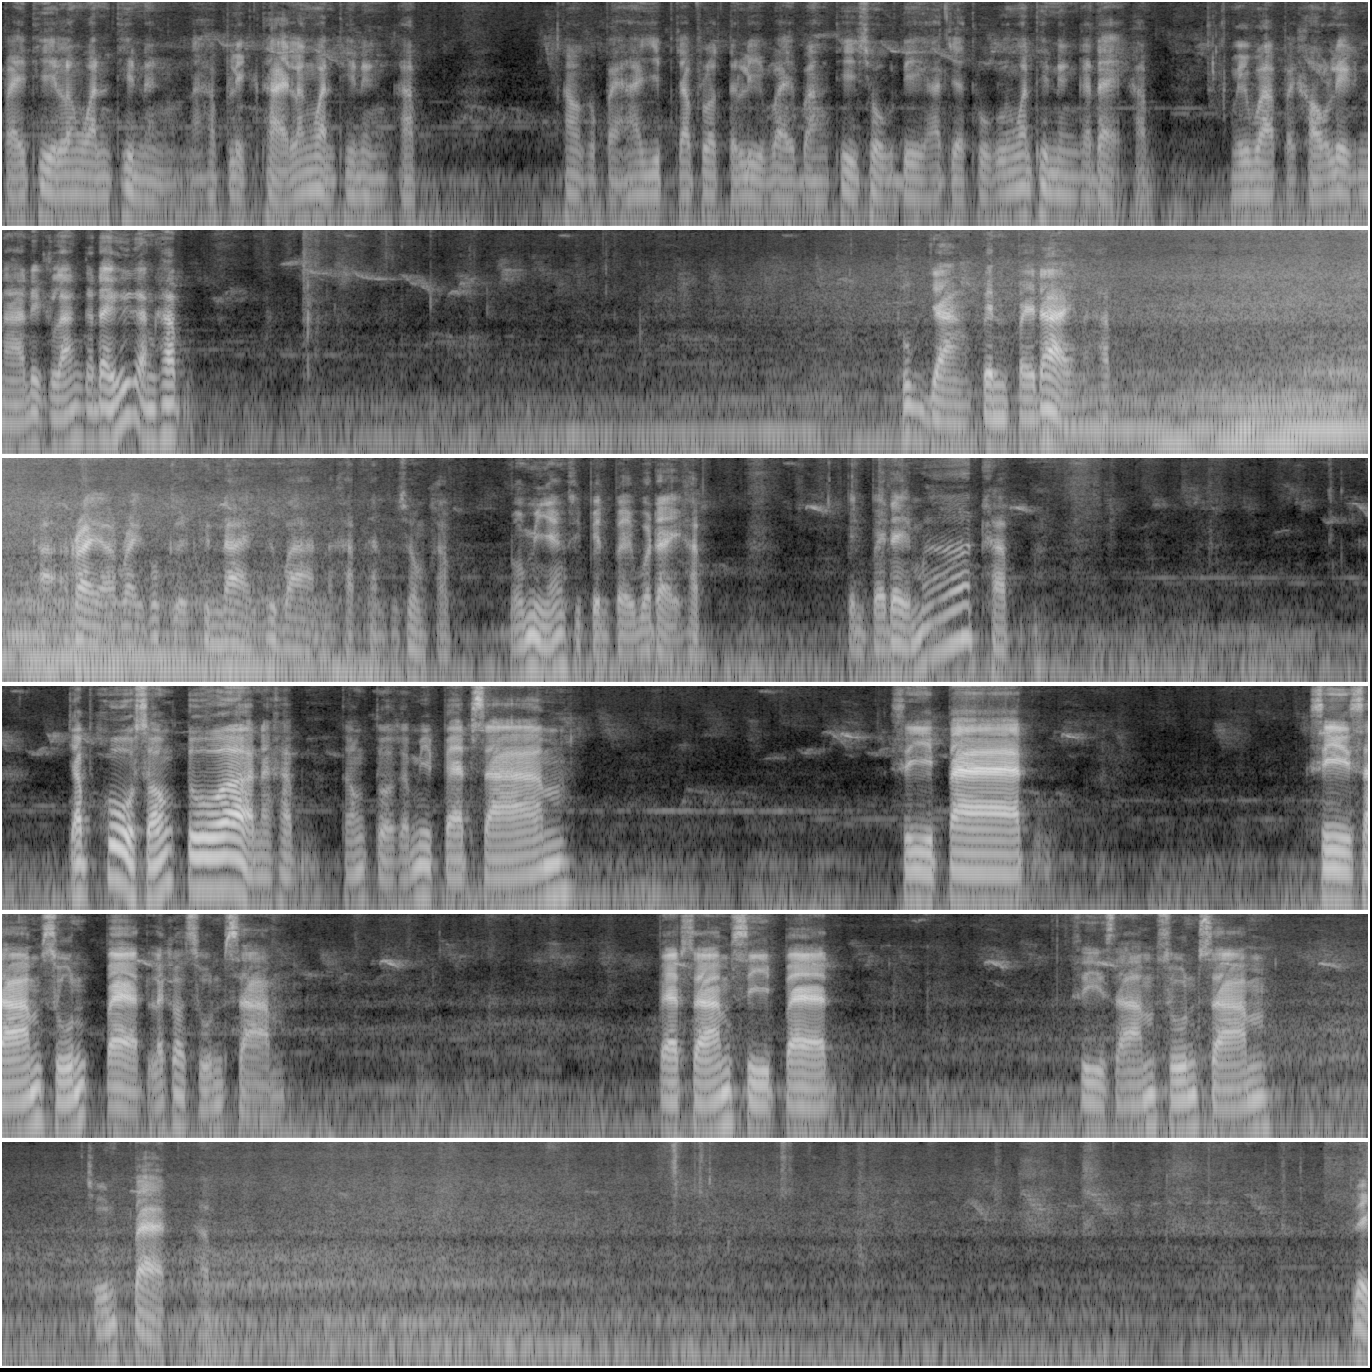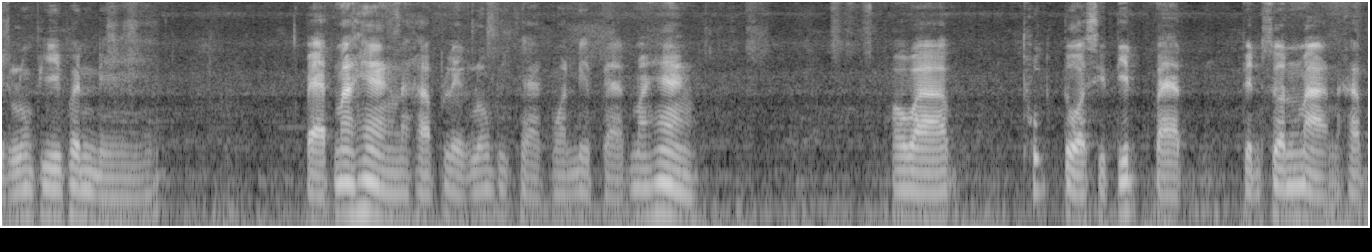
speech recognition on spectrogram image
ไปที่รางวัลที่หนึ่งนะครับเลขถ่ายรางวัลที่หนึ่งครับเอาก็ไปหาหยิบจับลอตเตอรี่ไวบางที่โชคดี อาจจะถูกรางวัลที่หนึ่งก็ได้ครับ หรือว่าไปเขาเลขนาเลขหลังก็ได้คือกันครับทุกอย่างเป็นไปได้นะครับ อะไรอะไรก็เกิดขึ้นได้คือบ้านนะครับท่านผู้ชมครับโนมีหยังสิเป็นไปว่าใดครับ เป็นไปได้เมื่อครับ จับคู่สองตัวนะครับสองตัวก็มีแปดสามสี่แปดสี่สามศูนย์แปดแล้วก็ศูนย์สามแปดสามสี่แปดสี่สามศูนย์สามศูนย์แปดครับ เหล็กลวงพี่เพิ่นนี่แปดมาแห้งนะครับเหล็กลวงพี่แขกวันนี้แปดมาแห้ง เพราะว่าทุกตัวสิติดแปดเป็นส่วนมากนะครับ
